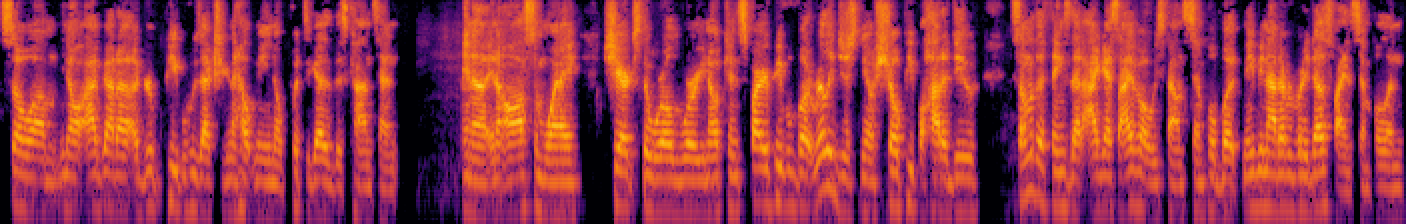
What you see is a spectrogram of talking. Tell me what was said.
So um, you know i've got a, a group of people who's actually going to help me you know put together this content in, a, in an awesome way share it to the world where you know can inspire people but really just you know show people how to do some of the things that I guess I've always found simple, but maybe not everybody does find simple, and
